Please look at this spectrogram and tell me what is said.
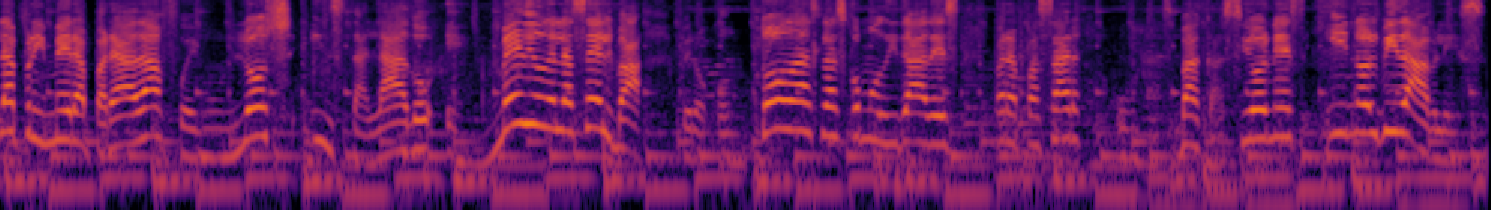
La primera parada fue en un lodge instalado en medio de la selva, pero con todas las comodidades para pasar unas vacaciones inolvidables.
